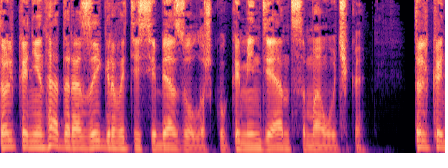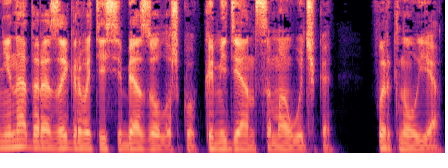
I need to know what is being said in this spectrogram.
Только не надо разыгрывать из себя Золушку, комедиант-самоучка. Только не надо разыгрывать из себя Золушку, комедиант-самоучка», — фыркнул я.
